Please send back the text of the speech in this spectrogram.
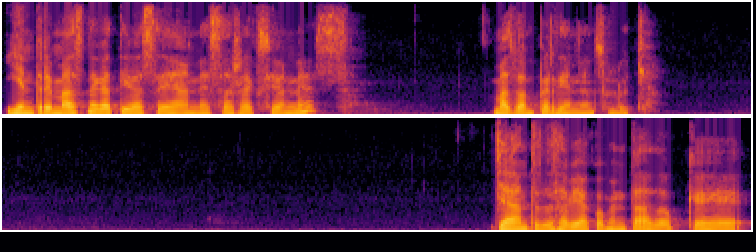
Y entre más negativas sean esas reacciones, más van perdiendo en su lucha. Ya antes les había comentado que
